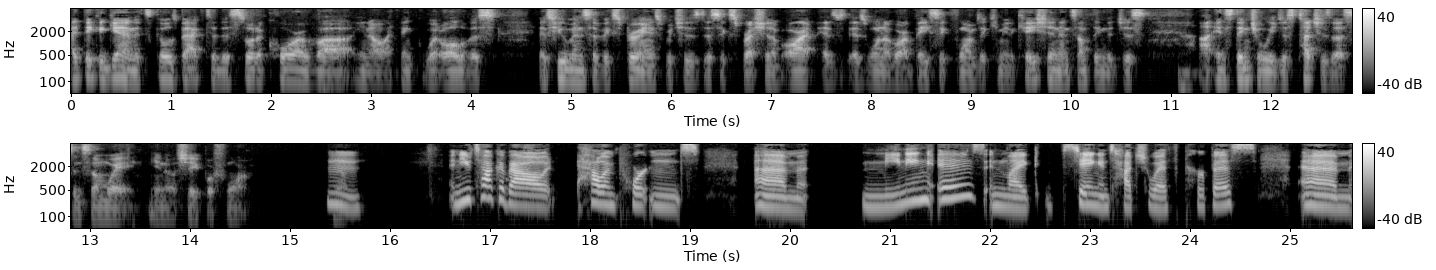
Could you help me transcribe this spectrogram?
I think again, it goes back to this sort of core of, uh, you know, I think what all of us as humans have experienced, which is this expression of art as, as one of our basic forms of communication and something that just uh, instinctually just touches us in some way, you know, shape or form. Hmm. Yeah. And you talk about how important um, meaning is and like staying in touch with purpose. Um,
